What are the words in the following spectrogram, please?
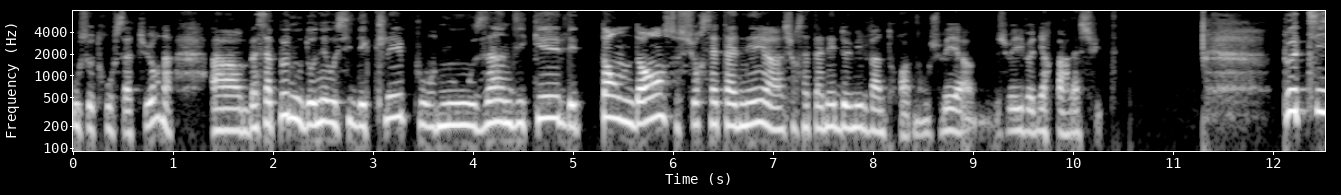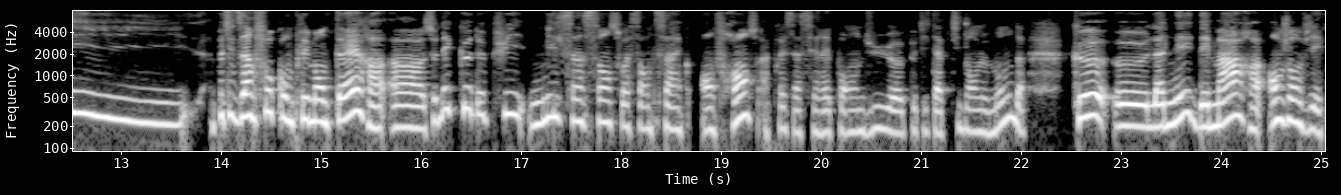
où se trouve Saturne, ben, ça peut nous donner aussi des clés pour nous indiquer des tendances sur cette année, sur cette année 2023. Donc, je vais je vais y venir par la suite. Petit, petites infos complémentaires, euh, ce n'est que depuis 1565 en France, après ça s'est répandu euh, petit à petit dans le monde, que euh, l'année démarre en janvier.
